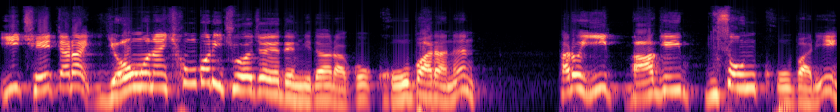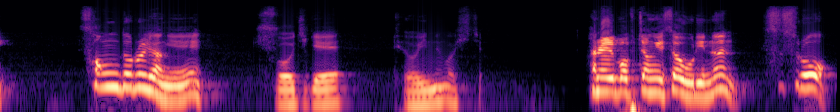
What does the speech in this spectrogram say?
이 죄에 따라 영원한 형벌이 주어져야 됩니다라고 고발하는 바로 이 마귀의 무서운 고발이 성도를 향해 주어지게 되어 있는 것이죠. 하늘 법정에서 우리는 스스로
